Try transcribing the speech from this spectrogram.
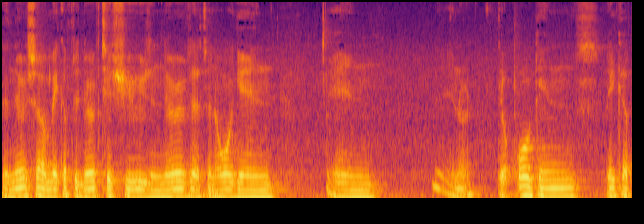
The nerve cells make up the nerve tissues, and nerve that's an organ, and know, the organs make up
